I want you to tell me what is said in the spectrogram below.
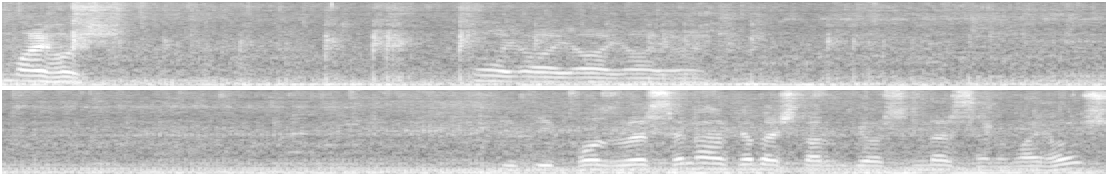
Bu mayhoş. Ay ay ay ay ay. Bir, bir poz versene arkadaşlar görsünler seni mayhoş.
